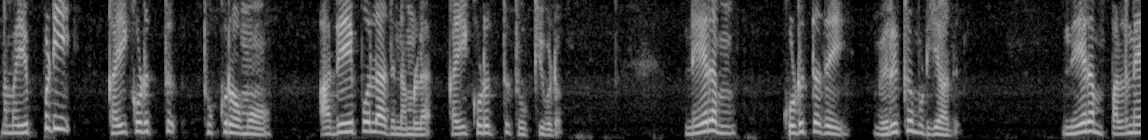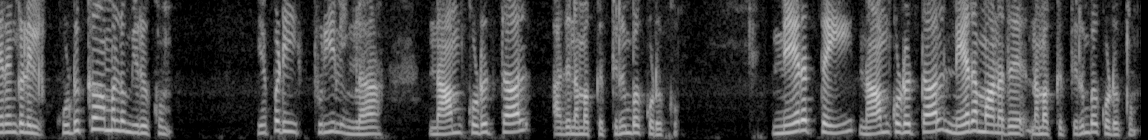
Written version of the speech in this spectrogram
நம்ம எப்படி கை கொடுத்து தூக்குறோமோ அதே போல் அது நம்மளை கை கொடுத்து தூக்கிவிடும். நேரம் கொடுத்ததை வெறுக்க முடியாது. நேரம் பல நேரங்களில் கொடுக்காமலும் இருக்கும். எப்படி புரியலிங்களா நாம் கொடுத்தால் அது நமக்கு திரும்ப கொடுக்கும். நேரத்தை நாம் கொடுத்தால் நேரமானது நமக்கு திரும்ப கொடுக்கும்.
